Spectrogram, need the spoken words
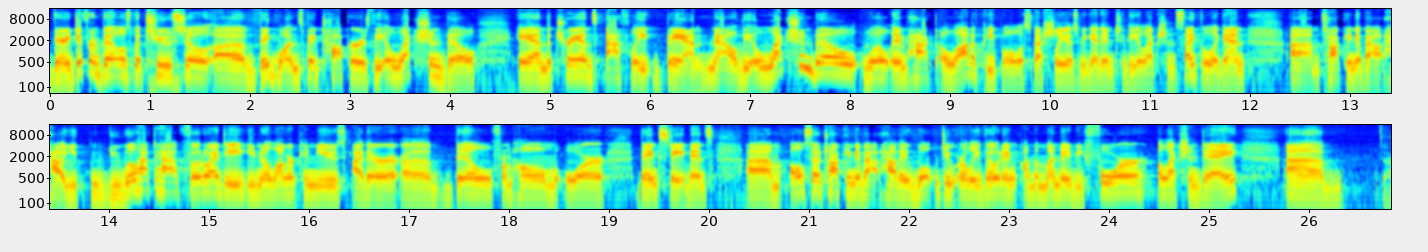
very different bills, but two still uh, big ones, big talkers: the election bill and the trans athlete ban. Now, the election bill will impact a lot of people, especially as we get into the election cycle again. Um, talking about how you you will have to have photo ID. You no longer can use either a bill from home or bank statements. Um, also talking about how they won't do early voting on the Monday before election day. Um, Yeah,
